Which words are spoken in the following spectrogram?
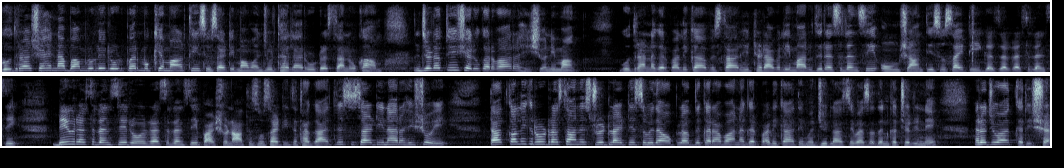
ગોધરા શહેરના બામરોલી રોડ પર મુખ્ય માર્ગથી સોસાયટીમાં મંજૂર થયેલા રોડ રસ્તાનું કામ ઝડપથી શરૂ કરવા રહીશોની માંગ. ગોધરા નગરપાલિકા વિસ્તાર હેઠળ આવેલી Maruti residency, Om Shanti society, Gazal residency, Dev residency road residency, Parshwanath society તથા ગાયત્રી સોસાયટીના રહીશોએ તાત્કાલિક રોડ રસ્તા અને સ્ટ્રીટ લાઇટની સુવિધા ઉપલબ્ધ કરાવવા નગરપાલિકા તેમજ જિલ્લા સેવા સદન કચેરીને રજૂઆત કરી છે.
